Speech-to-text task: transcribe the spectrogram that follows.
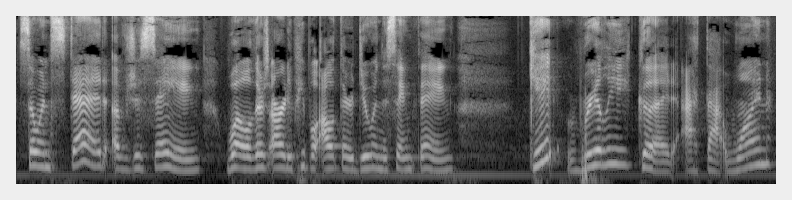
So instead of just saying, well, there's already people out there doing the same thing, get really good at that one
